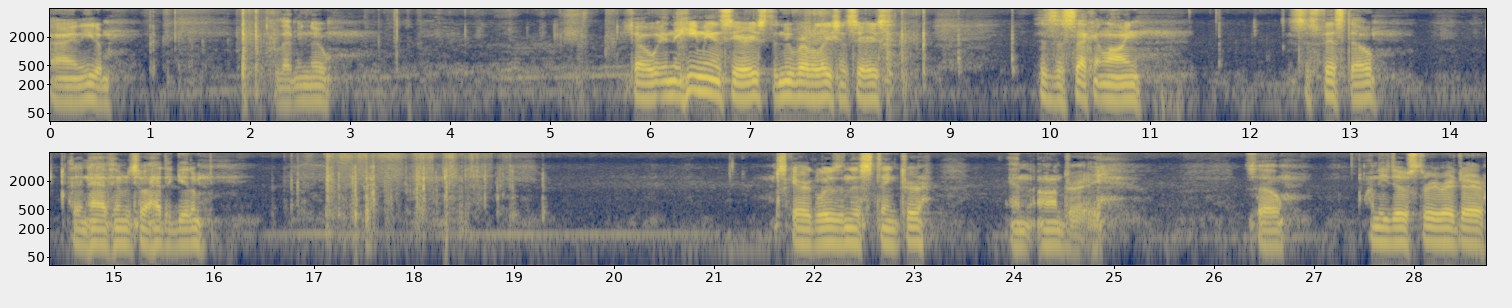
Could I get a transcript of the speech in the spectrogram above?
I need him. Let me know. So in the He-Man series, the new Revelation series, this is the second line. This fist, though. I didn't have him, so I had to get him. Scared losing this Stinkor and Andra. So I need those three right there.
